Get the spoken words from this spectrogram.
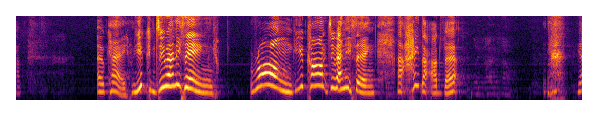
Have. Okay, you can do anything. Wrong. You can't do anything. I hate that advert. yeah?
